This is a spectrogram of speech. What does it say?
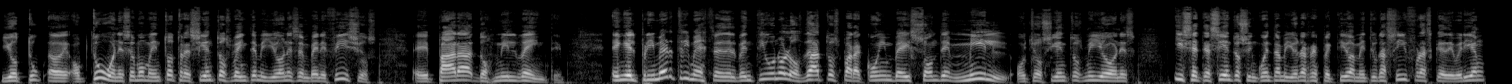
y eh, obtuvo, en ese momento 320 millones en beneficios eh, para 2020. En el primer trimestre del 21 los datos para Coinbase son de 1.800 millones y 750 millones respectivamente, unas cifras que deberían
